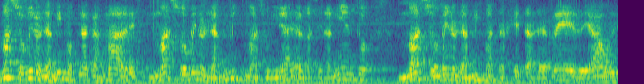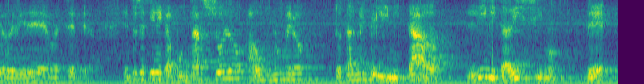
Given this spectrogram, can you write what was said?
más o menos las mismas placas madres, más o menos las mismas unidades de almacenamiento, más o menos las mismas tarjetas de red, de audio, de video, etc. Entonces tiene que apuntar solo a un número totalmente limitado, limitadísimo de,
